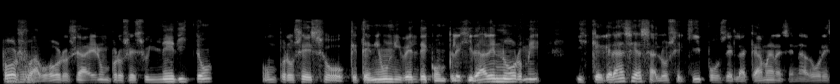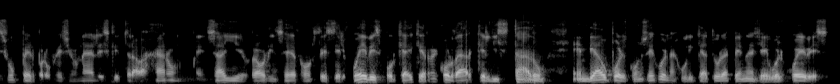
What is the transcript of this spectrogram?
por favor. O sea, era un proceso inédito un proceso que tenía un nivel de complejidad enorme y que gracias a los equipos de la Cámara de Senadores súper profesionales que trabajaron ensayo y error, ensayo y error desde el jueves, porque hay que recordar que el listado enviado por el Consejo de la Judicatura apenas llegó el jueves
